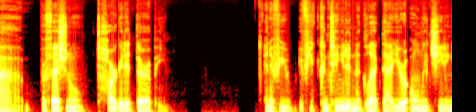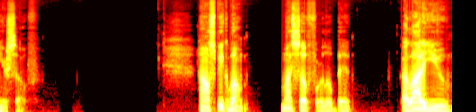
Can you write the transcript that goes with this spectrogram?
uh, professional targeted therapy. And if you if you continue to neglect that, you're only cheating yourself. I'll speak about myself for a little bit. A lot of you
